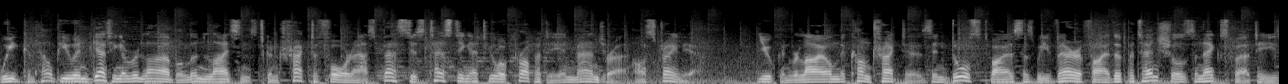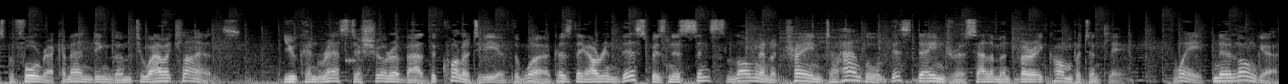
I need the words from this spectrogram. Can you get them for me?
we can help you in getting a reliable and licensed contractor for asbestos testing at your property in Mandurah, Australia. You can rely on the contractors endorsed by us as we verify the potentials and expertise before recommending them to our clients. You can rest assured about the quality of the work as they are in this business since long and are trained to handle this dangerous element very competently. Wait no longer.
